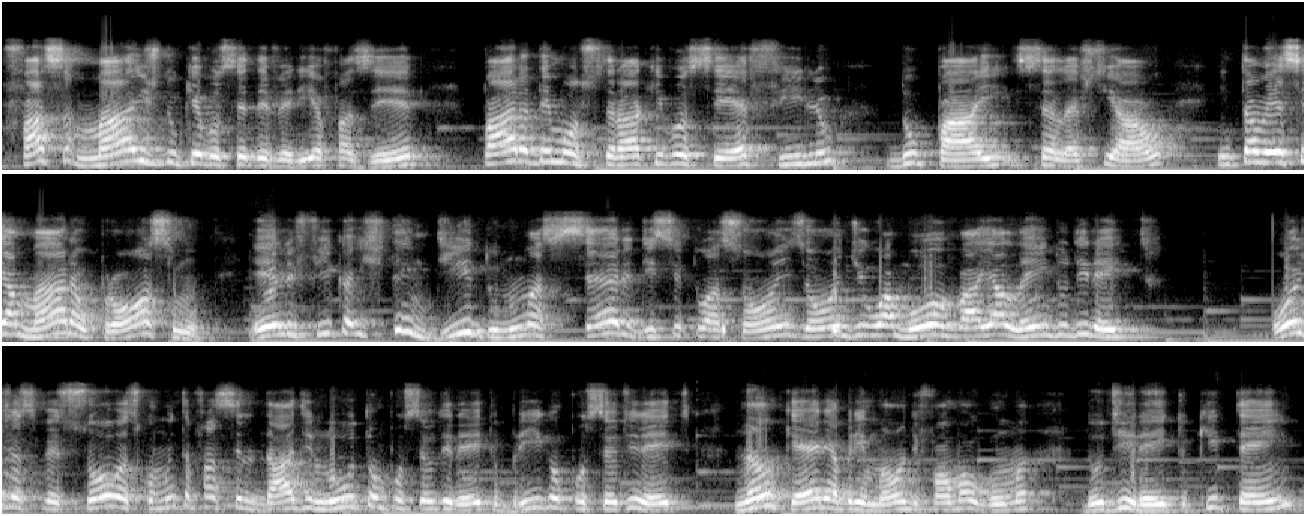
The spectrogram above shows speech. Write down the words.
faça mais do que você deveria fazer para demonstrar que você é filho do Pai Celestial. Então, esse amar ao próximo, ele fica estendido numa série de situações onde o amor vai além do direito. Hoje as pessoas com muita facilidade lutam por seu direito, brigam por seu direito, não querem abrir mão de forma alguma do direito que têm,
